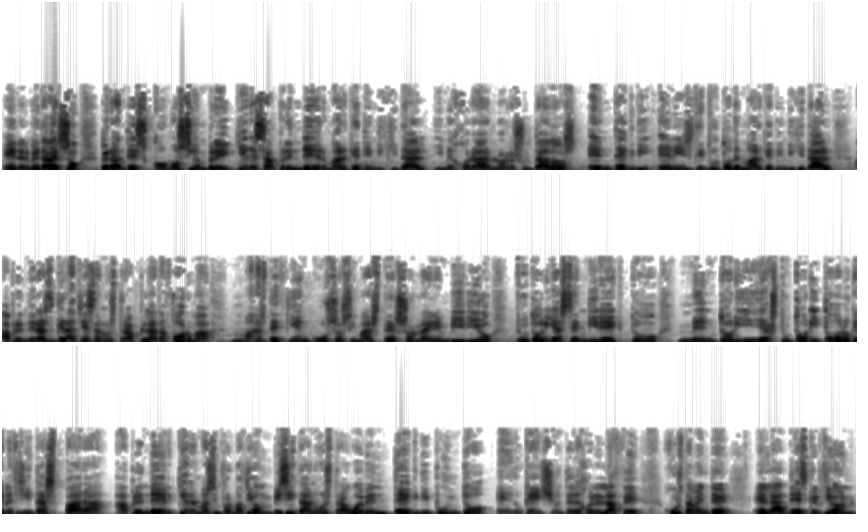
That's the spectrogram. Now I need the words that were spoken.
en el metaverso. Pero antes, como siempre, ¿quieres aprender marketing digital y mejorar los resultados? En TechDi, el Instituto de Marketing Digital, aprenderás gracias a nuestra plataforma más de 100 cursos y másters online en vídeo, tutorías en directo, mentorías, tutor y todo lo que necesitas para aprender. ¿Quieres más información? Visita nuestra web en techdi.education. Te dejo el enlace justamente en la descripción.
